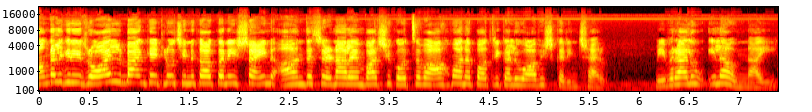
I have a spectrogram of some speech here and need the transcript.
Mangalagiri royal బ్యాంకెట్లో Chinakakani shine ఆనంద శరణాలయం వార్షికోత్సవ ఆహ్వాన పత్రికలు ఆవిష్కరించారు. వివరాలు ఇలా ఉన్నాయి.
